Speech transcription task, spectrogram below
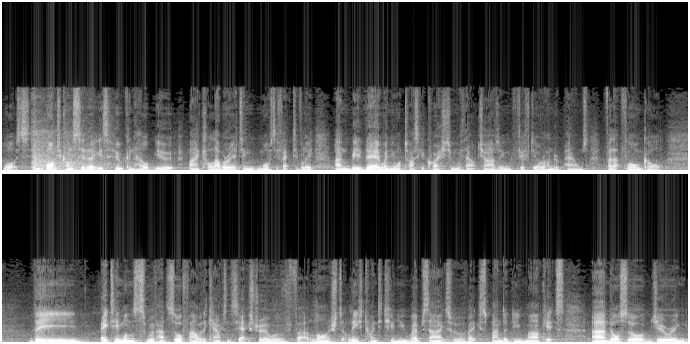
What's important to consider is who can help you by collaborating most effectively and be there when you want to ask a question without charging 50 or 100 pounds for that phone call. The 18 months we've had so far with Accountancy Extra, we've uh, launched at least 22 new websites, we've expanded new markets, and also during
